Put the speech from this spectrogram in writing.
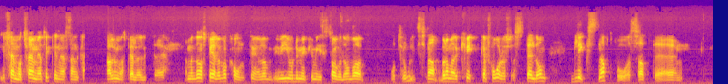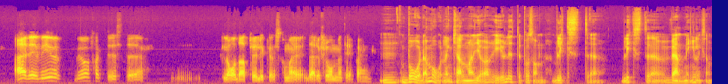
i fem mot fem, jag tycker nästan Kalmar spelar lite... Ja, men de spelade på kontring. De- Vi gjorde mycket misstag och de var otroligt snabba. De hade kvicka forwards och ställde om blixtsnabbt på oss. Så att, eh, det, vi, vi var faktiskt eh, glada att vi lyckades komma därifrån med tre poäng. mm, båda målen Kalmar gör är ju lite på sån blixt, eh, blixtvändning liksom.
